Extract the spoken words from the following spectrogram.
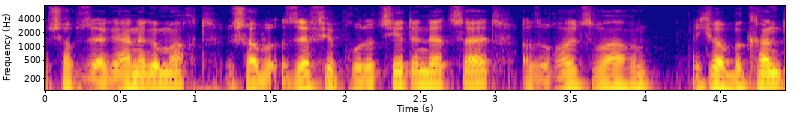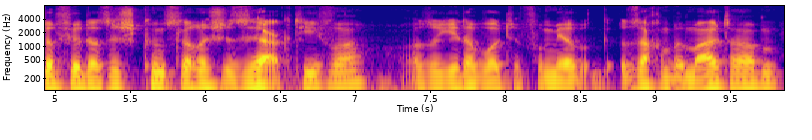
Ich habe sehr gerne gemacht. Ich habe sehr viel produziert in der Zeit, also Holzwaren. Ich war bekannt dafür, dass ich künstlerisch sehr aktiv war. Also jeder wollte von mir Sachen bemalt haben.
